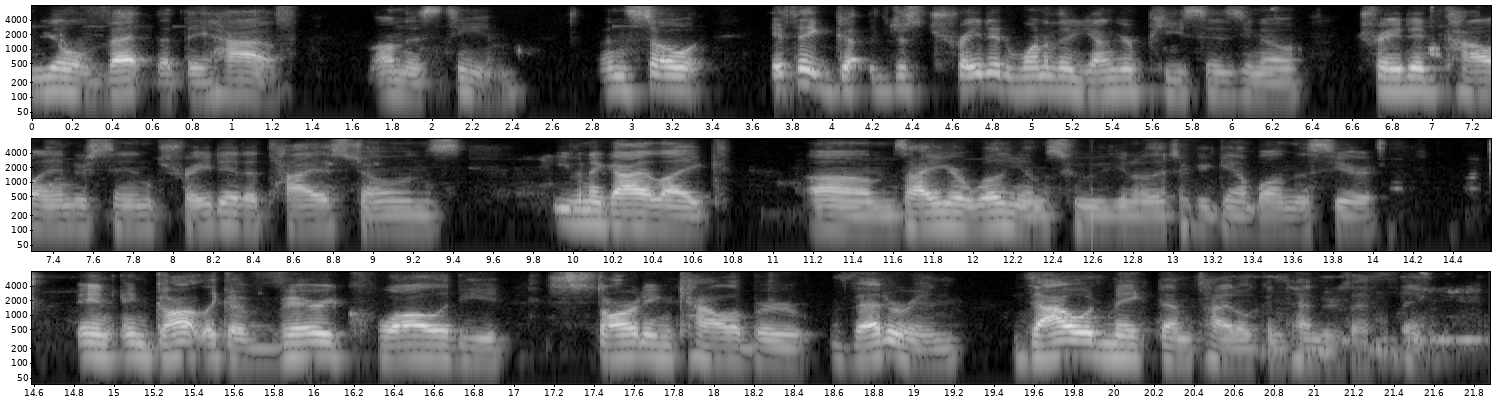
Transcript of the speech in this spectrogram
real vet that they have on this team. And so, if they just traded one of their younger pieces, you know, traded Kyle Anderson, traded a Tyus Jones, even a guy like um, Ziaire Williams, who you know they took a gamble on this year, and and got like a very quality starting caliber veteran, that would make them title contenders, I think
